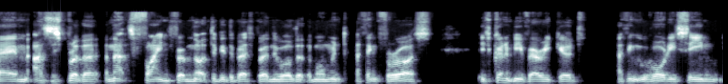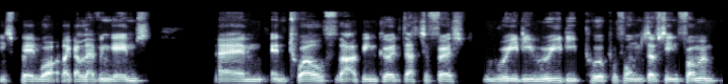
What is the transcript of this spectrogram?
Um, as his brother, and that's fine for him not to be the best player in the world at the moment. I think for us, he's going to be very good. I think we've already seen he's played what like eleven games, um, in twelve that have been good. That's the first really really poor performance I've seen from him.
